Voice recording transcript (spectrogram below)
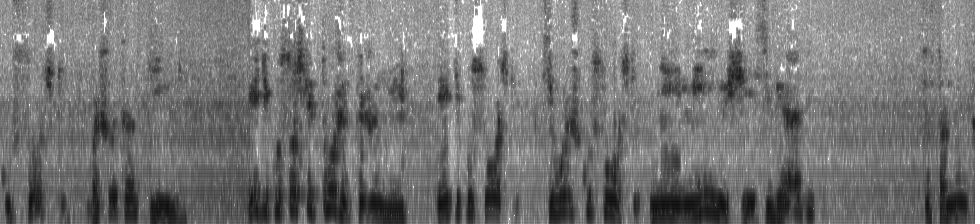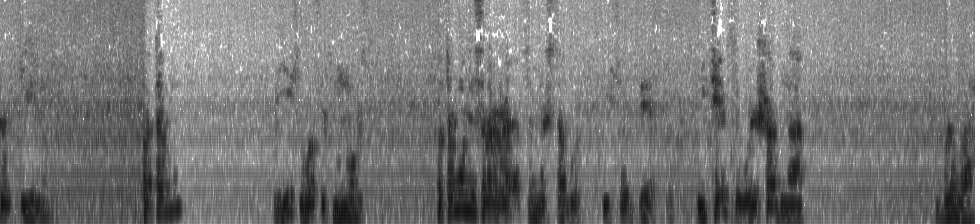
кусочки большой картины. Эти кусочки тоже искажены. Эти кусочки всего лишь кусочки, не имеющие связи с остальной картиной. Потому есть у вас их множество. Потому они сражаются между собой. И все без. И цель всего лишь одна. Была.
